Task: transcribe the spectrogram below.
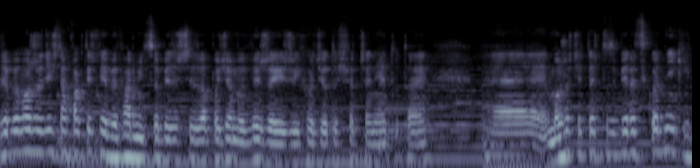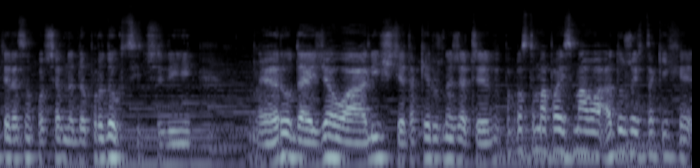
żeby może gdzieś tam faktycznie wyfarmić sobie jeszcze dwa poziomy wyżej, jeżeli chodzi o doświadczenie tutaj. Możecie też tu zbierać składniki, które są potrzebne do produkcji, czyli e, rudę, zioła, liście, takie różne rzeczy. Po prostu mapa jest mała, a dużo jest takich e,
